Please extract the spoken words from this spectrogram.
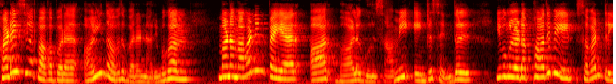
கடைசியாக பார்க்க போற ஐந்தாவது வரன் அறிமுகம். மணமகனின் பெயர் ஆர். பாலகுருசாமி என்று செந்தில். இவங்களோட பதவி எண் seven three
